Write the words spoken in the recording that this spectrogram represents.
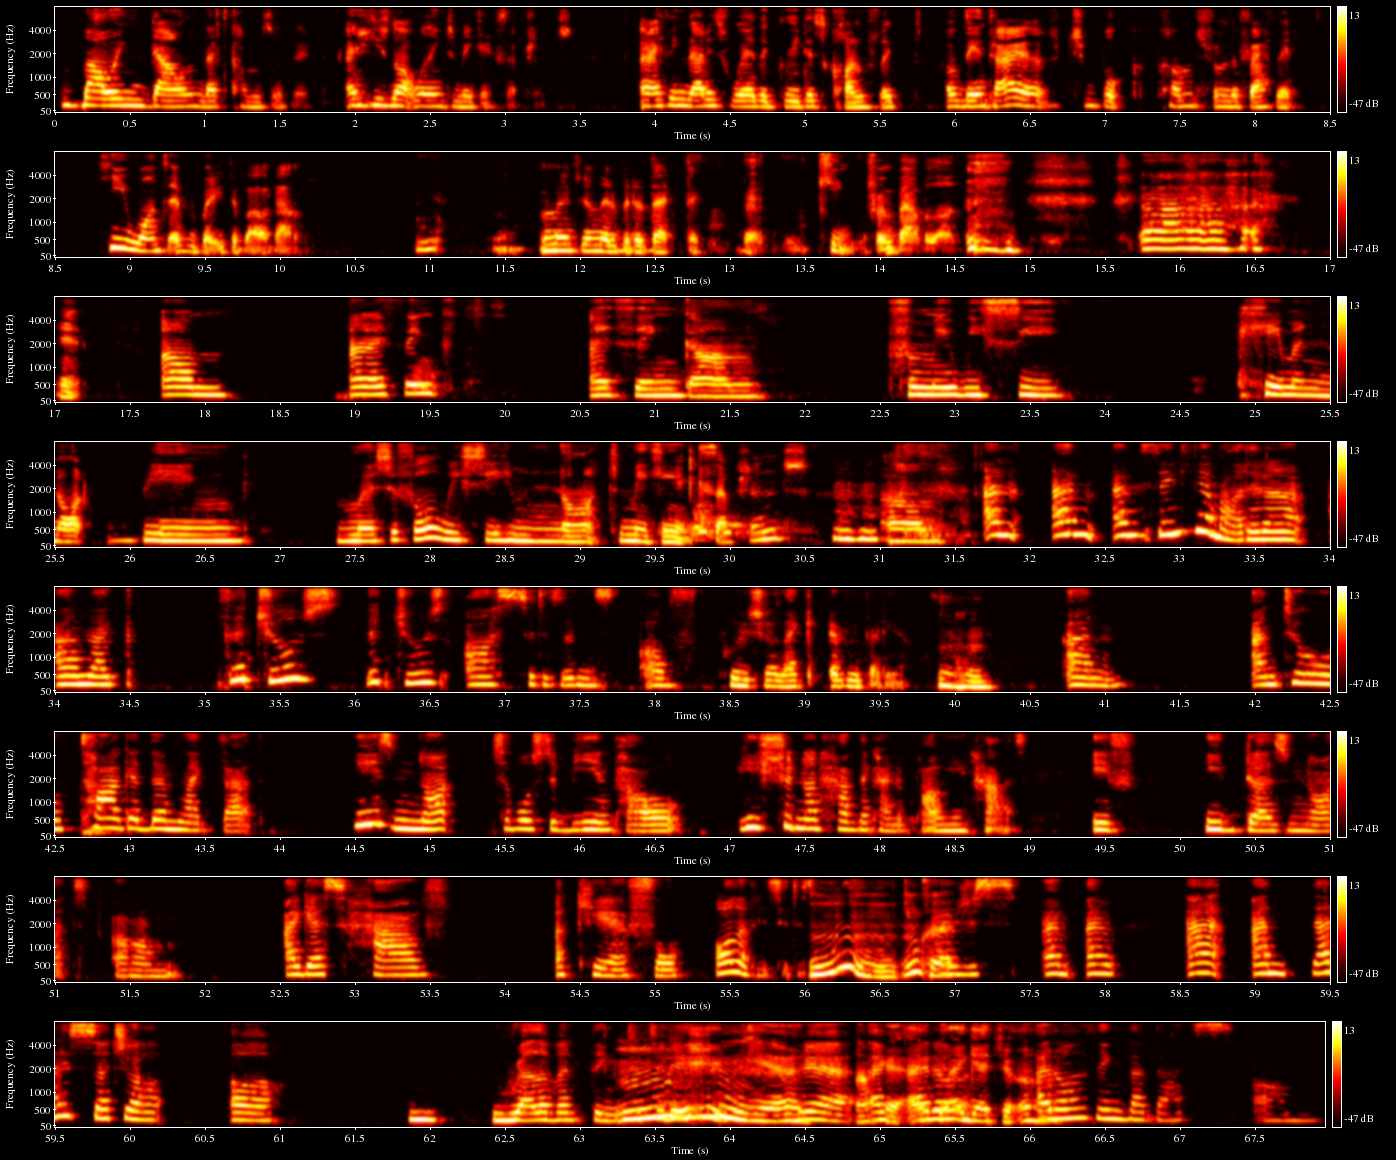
bowing down that comes with it, and he's not willing to make exceptions. And I think that is where the greatest conflict of the entire book comes from the fact that he wants everybody to bow down. Yeah. Yeah. Reminds me a little bit of that, that, that king from Babylon. Uh, Yeah. um and i think i think um for me we see Haman not being merciful. We see him not making exceptions. mhm. Um, And I'm I'm thinking about it and I, I'm like, the Jews the Jews are citizens of Persia like everybody else, Mm-hmm. and and to target them like that, he's not supposed to be in power. He should not have the kind of power he has if he does not, um, I guess, have a care for all of his citizens. Mm, I was just I'm I'm I, and that is such a a relevant thing to today. Mm, yeah. yeah, Okay, like, I, I don't I get you. Uh-huh. I don't think that that's um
